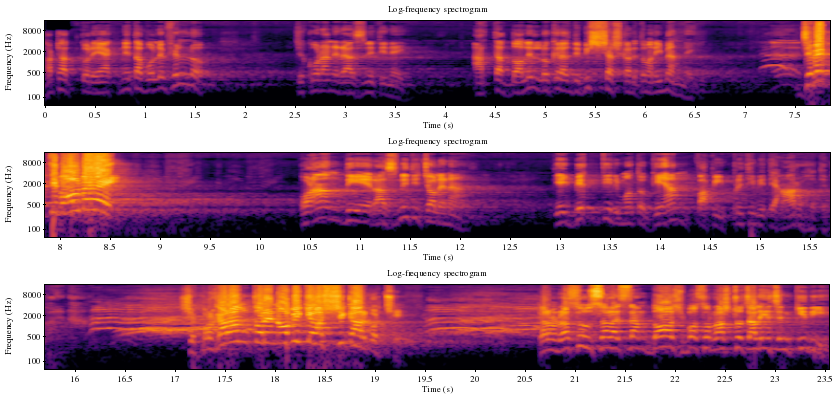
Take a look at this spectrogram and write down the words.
হঠাৎ করে এক নেতা বলে ফেলল যে কোরআনে রাজনীতি নেই আর তার দলের লোকেরা যদি বিশ্বাস করে তোমার ইমান নেই। যে ব্যক্তি বলবে কোরআন দিয়ে রাজনীতি চলে না এই ব্যক্তির মতো জ্ঞান পাপী পৃথিবীতে আর হতে পারে না। সে প্রকারান্তরে নবীকে অস্বীকার করছে। কারণ রাসূল আলাইহি ইসলাম দশ বছর রাষ্ট্র চালিয়েছেন কি দিয়ে।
